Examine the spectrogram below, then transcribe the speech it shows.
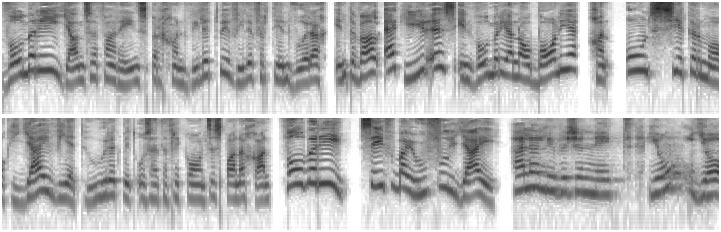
Wilmarie Janse van Rensburg gaan wiele twee wiele verteenwoordig en terwyl ek hier is en Wilmarie in Albanië, gaan ons seker maak jy weet hoe dit met ons Suid-Afrikaanse spanne gaan. Wilmarie, sê vir my, hoe voel jy? Hallo liewe Janet. Jong, ja,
